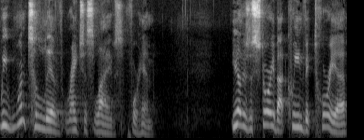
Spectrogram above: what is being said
we want to live righteous lives for Him. You know, there's a story about Queen Victoria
